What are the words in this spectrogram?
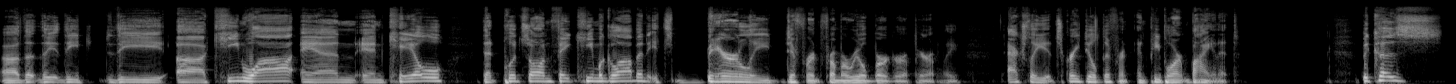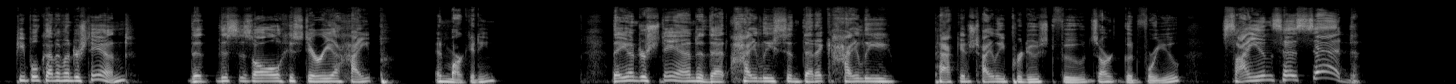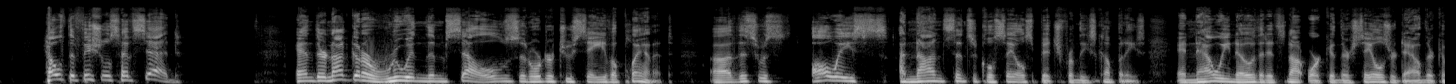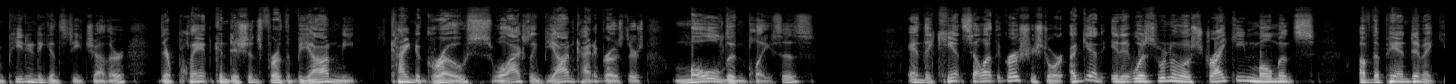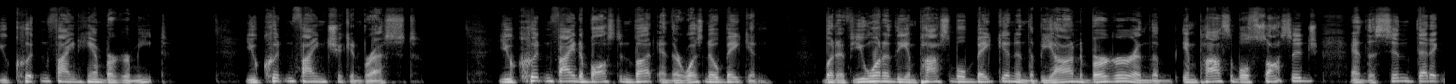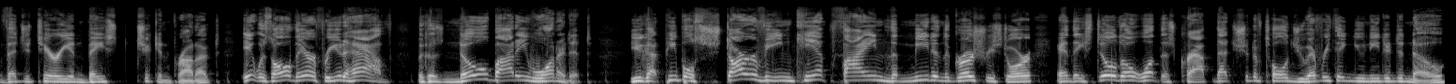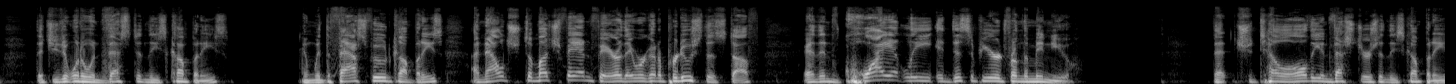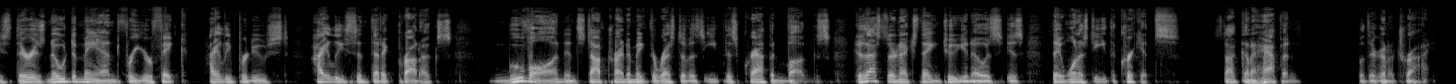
Uh, the the the the uh, quinoa and and kale that puts on fake hemoglobin, it's barely different from a real burger. Apparently, actually, it's a great deal different, and people aren't buying it because people kind of understand that this is all hysteria, hype, and marketing. They understand that highly synthetic, highly packaged, highly produced foods aren't good for you. Science has said, health officials have said, and they're not going to ruin themselves in order to save a planet. Uh, this was always a nonsensical sales pitch from these companies. And now we know that it's not working. Their sales are down. They're competing against each other. Their plant conditions for the Beyond Meat kind of gross. Well, actually, beyond kind of gross. There's mold in places. And they can't sell at the grocery store. Again, it, it was one of those striking moments of the pandemic. You couldn't find hamburger meat. You couldn't find chicken breast. You couldn't find a Boston butt, and there was no bacon. But if you wanted the impossible bacon and the Beyond Burger and the impossible sausage and the synthetic vegetarian based chicken product, it was all there for you to have because nobody wanted it. You got people starving, can't find the meat in the grocery store, and they still don't want this crap. That should have told you everything you needed to know that you didn't want to invest in these companies. And when the fast food companies announced to much fanfare they were going to produce this stuff, and then quietly it disappeared from the menu. That should tell all the investors in these companies there is no demand for your fake, highly produced, highly synthetic products. Move on and stop trying to make the rest of us eat this crap and bugs. Because that's their next thing, too, you know, is, is they want us to eat the crickets. It's not going to happen, but they're going to try.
